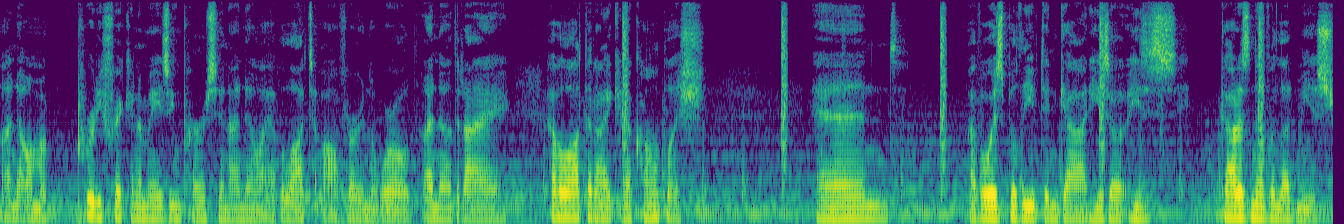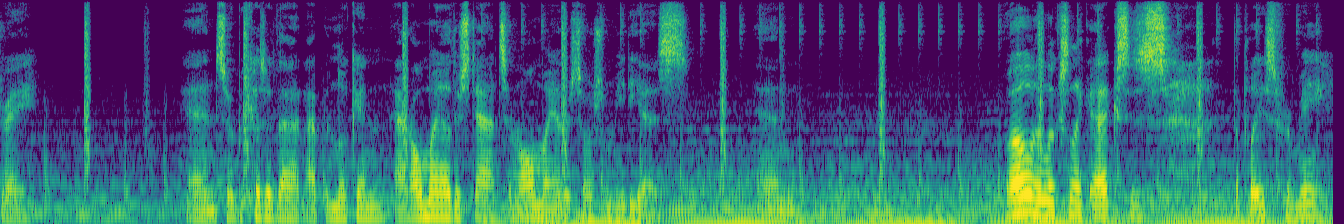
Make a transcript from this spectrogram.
I know I'm a pretty freaking amazing person. I know I have a lot to offer in the world. I know that I have a lot that I can accomplish. And I've always believed in God. He's he's God has never led me astray. And so because of that, I've been looking at all my other stats and all my other social medias. And well, it looks like X is the place for me.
